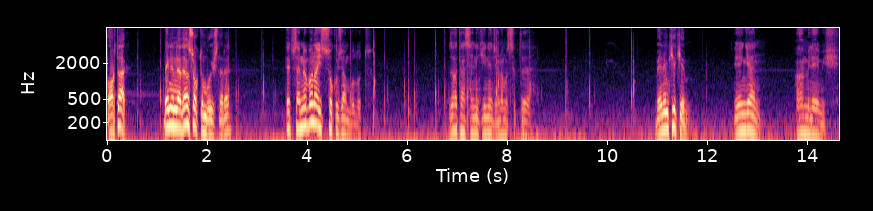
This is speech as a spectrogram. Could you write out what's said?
Ortak, beni neden soktun bu işlere? Hep sen mi bana iş sokacaksın Bulut? Zaten seninki yine canımı sıktı. Benimki kim? Yengen hamileymiş.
